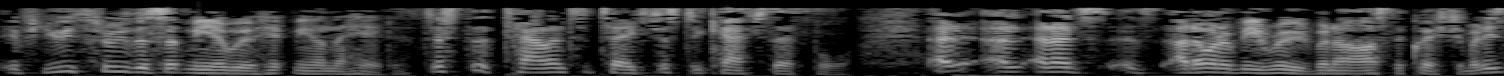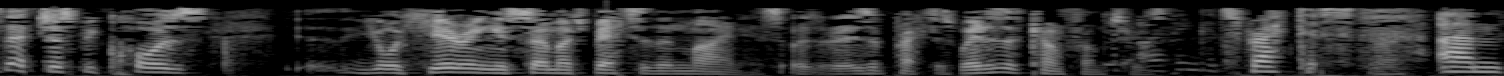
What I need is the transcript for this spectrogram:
if you threw this at me, it would hit me on the head. Just the talent it takes just to catch that ball. And, and, and it's, it's, I don't want to be rude when I ask the question, but is that just because your hearing is so much better than mine is, is it- practice? Where does it come from, I think it's practice. Um,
